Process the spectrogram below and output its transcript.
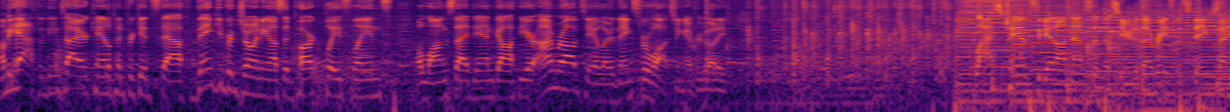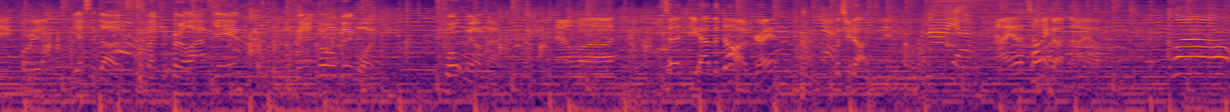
on behalf of the entire Candlepin for Kids staff, thank you for joining us at Park Place Lanes alongside Dan Gauthier. I'm Rob Taylor. Thanks for watching, everybody. Last chance to get on NESN this year. Does that raise the stakes any for you? Yes, it does. Especially for the last game. I'm gonna throw a big one. Quote me on that. Now, uh, you said you have a dog, right? Yeah. What's your dog's name? Naya. Naya. Tell me about Naya. Well,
